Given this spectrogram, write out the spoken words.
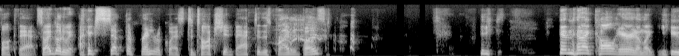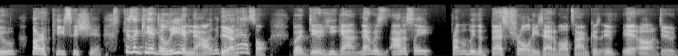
fuck that. So I go to it. I accept the friend request to talk shit back to this private post. And then I call Aaron. I'm like, you are a piece of shit because I can't delete him now. I look Yeah. like an asshole. But dude, he got that was honestly probably the best troll he's had of all time. Because it, it, oh, dude,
